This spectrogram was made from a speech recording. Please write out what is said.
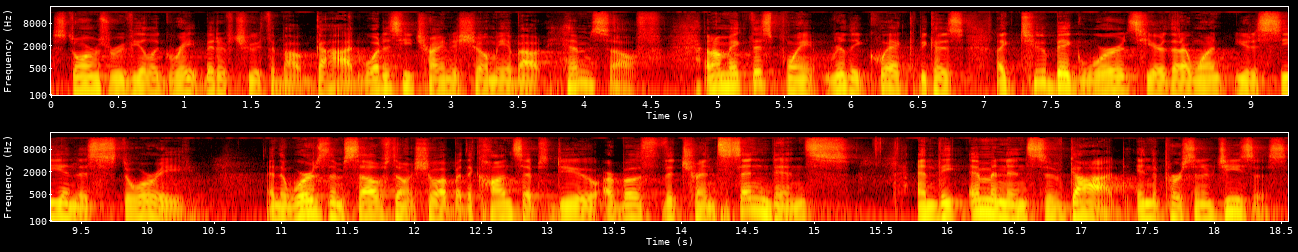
storms reveal a great bit of truth about God. What is he trying to show me about himself? And I'll make this point really quick because, like, two big words here that I want you to see in this story, and the words themselves don't show up, but the concepts do, are both the transcendence and the immanence of God in the person of Jesus.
